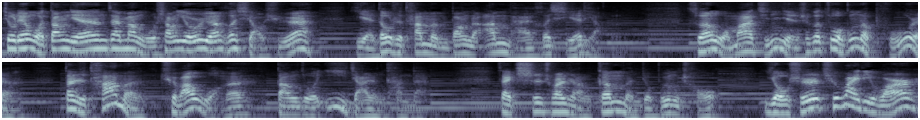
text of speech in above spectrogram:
就连我当年在曼谷上幼儿园和小学。也都是他们帮着安排和协调。虽然我妈仅仅是个做工的仆人，但是他们却把我们当做一家人看待，在吃穿上根本就不用愁。有时去外地玩，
